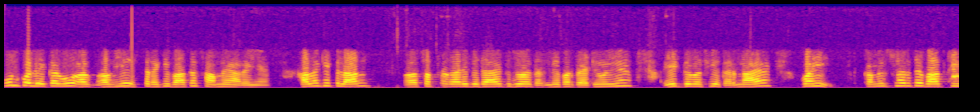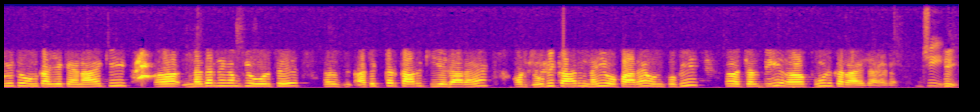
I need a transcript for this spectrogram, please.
उनको लेकर वो अब ये इस तरह की बातें सामने आ रही हैं। हालाँकि फ़िलहाल सत्ताधारी विधायक जो है धरने पर बैठी हुई हैं एक दिवसीय धरना है। वहीं कमिश्नर से बात की हुई तो उनका ये कहना है कि नगर निगम की ओर से अधिकतर कार्य किए जा रहे हैं और जो भी कार्य नहीं हो पा रहे हैं उनको भी जल्दी पूर्ण कराया जाएगा। जी। जी।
